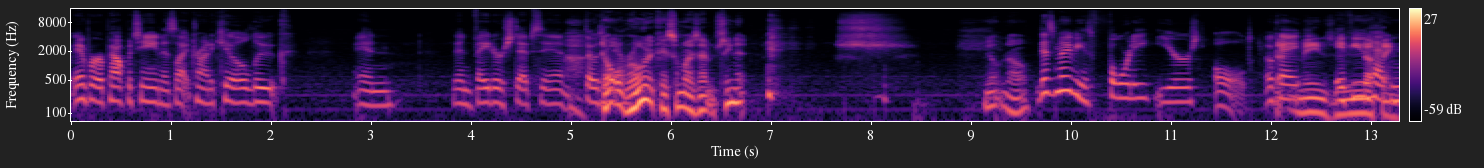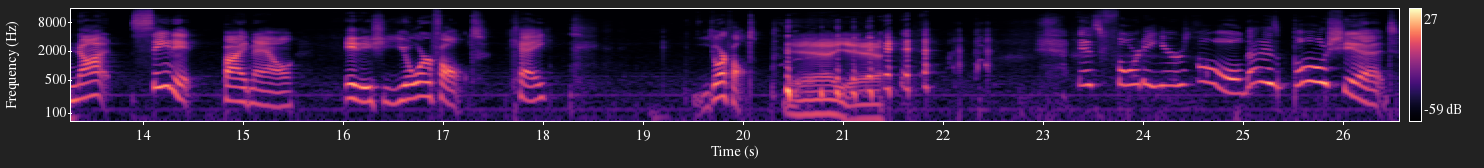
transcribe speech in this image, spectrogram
Emperor Palpatine is like trying to kill Luke, and then Vader steps in, throws Don't ruin it in case somebody hasn't seen it. Shh. You don't know. This movie is 40 years old. Okay, That means if you have not seen it by now, it is your fault. Okay, your fault. Yeah, yeah. It's 40 years old. That is bullshit.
